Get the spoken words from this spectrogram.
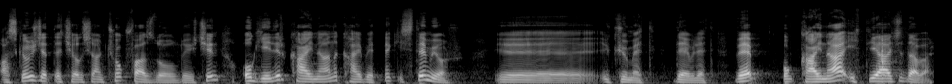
asgari ücretle çalışan çok fazla olduğu için o gelir kaynağını kaybetmek istemiyor e, hükümet. devlet ve o kaynağa ihtiyacı da var.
